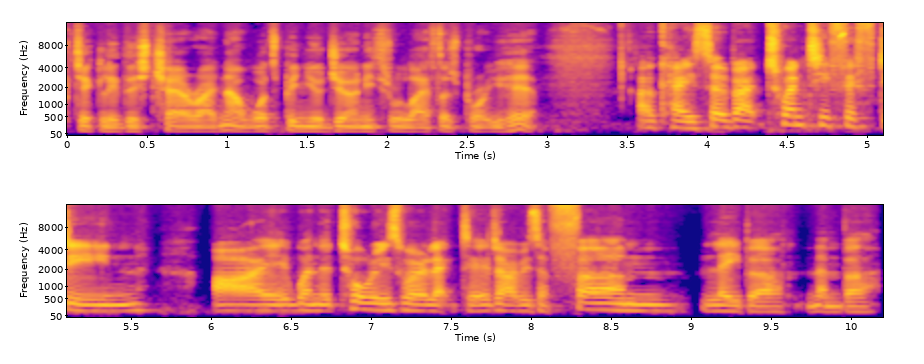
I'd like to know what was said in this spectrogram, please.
particularly this chair right now. What's been your journey through life that's brought you here? Okay, so about 2015, I, when the Tories were elected, I was a firm Labour member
